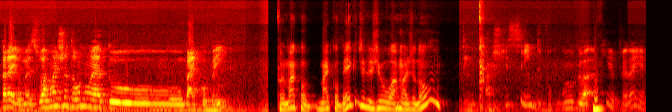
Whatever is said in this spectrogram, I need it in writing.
Peraí, mas o Armageddon não é do Michael Bay? Foi Michael, Michael Bay que dirigiu o Armageddon? Tem, acho que sim, vou googlar aqui, peraí.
